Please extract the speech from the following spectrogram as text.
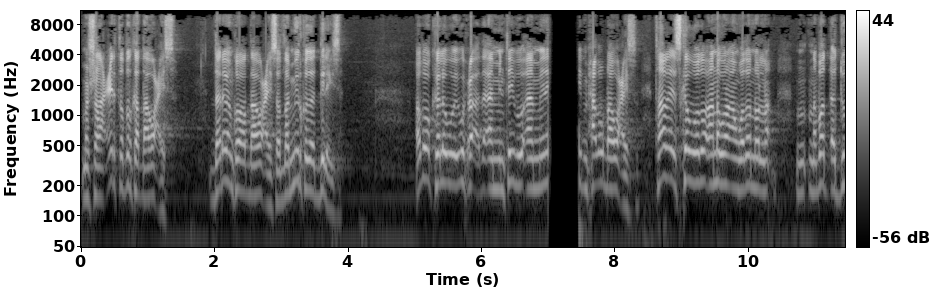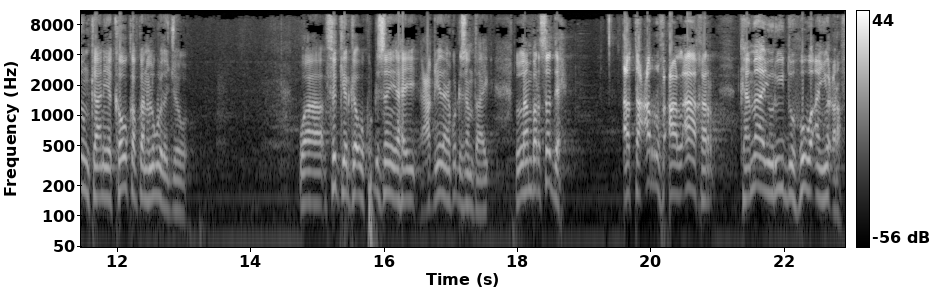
Mashaacirta dadka dhaawacaysa dareenkooda dhaawacaysa damiirkooda dilaysa adoo kale wey wuxuu aad buu aaminay maxaad u dhaawacaysa? Taada iska wado annaguna aan wadano nabad adduunkan iyo kowkabkan lagu wada joogo. Waa fikirka uu ku dhisan yahay caqiidan ay ku dhisan tahay. Lambar saddex atacaruf cala alaakhar kamaa yuriidu huwa an yucraf.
